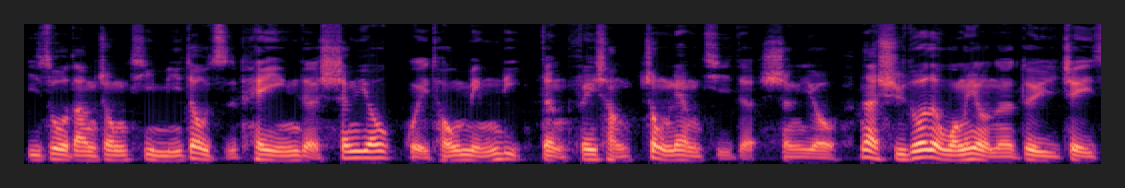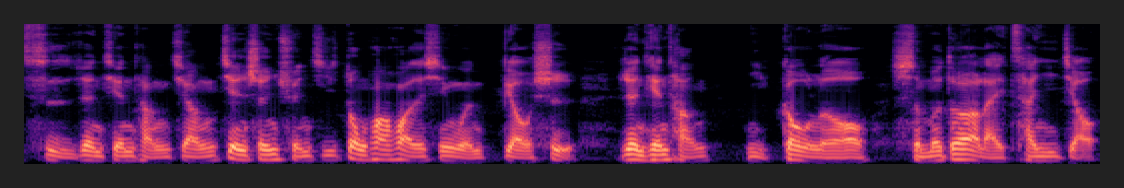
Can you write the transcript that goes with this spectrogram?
一作当中替祢豆子配音的声优鬼头明里等非常重量级的声优。那许多的网友呢，对于这一次任天堂将健身拳击动画化的新闻表示，任天堂。你够了哦，什么都要来掺一脚。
